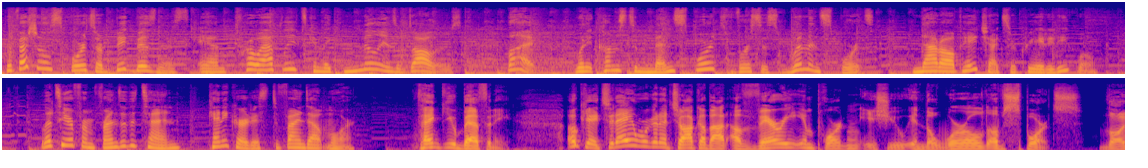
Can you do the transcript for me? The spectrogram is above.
Professional sports are big business, and pro athletes can make millions of dollars. But when it comes to men's sports versus women's sports, not all paychecks are created equal. Let's hear from Friends of the 10, Kenny Curtis, to find out more. Thank you, Bethany. Okay, today we're going to talk about a very important issue in the world of sports the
